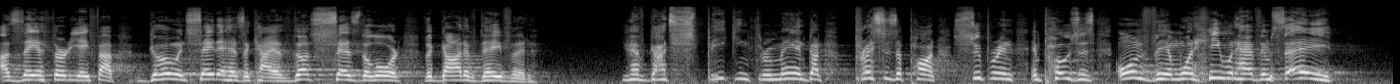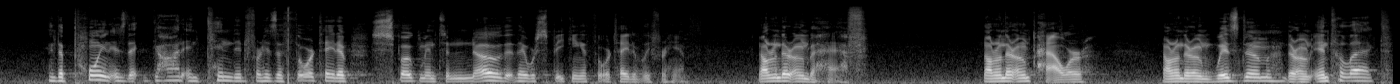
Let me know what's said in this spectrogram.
Isaiah 38, 5. Go and say to Hezekiah, Thus says the Lord, the God of David. You have God speaking through man. God presses upon, superimposes on them what he would have them say. And the point is that God intended for his authoritative spokesmen to know that they were speaking authoritatively for him, not on their own behalf, not on their own power, not on their own wisdom, their own intellect.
